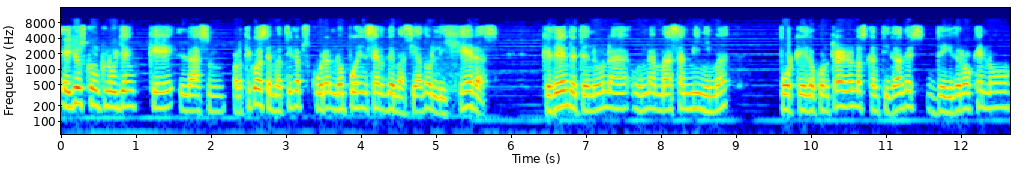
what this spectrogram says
ellos concluyen que las partículas de materia oscura no pueden ser demasiado ligeras, que deben de tener una, masa mínima porque lo contrario, las cantidades de hidrógeno,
